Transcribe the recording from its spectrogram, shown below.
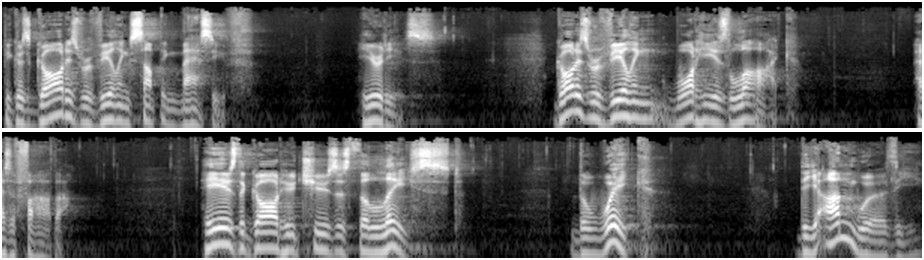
Because God is revealing something massive. Here it is. God is revealing what He is like as a father. He is the God who chooses the least, the weak, the unworthy,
